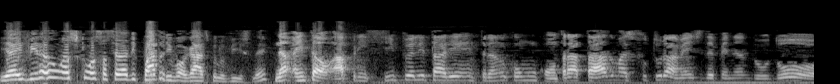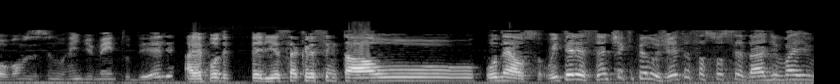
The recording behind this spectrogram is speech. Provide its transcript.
E aí vira, um- acho que uma sociedade de quatro advogados, pelo visto, né? Não, então, a princípio ele estaria entrando como um contratado, mas futuramente, dependendo do, do, vamos dizer assim, do rendimento dele, aí poderia se acrescentar o, o Nelson. O interessante é que, pelo jeito, essa sociedade vai,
